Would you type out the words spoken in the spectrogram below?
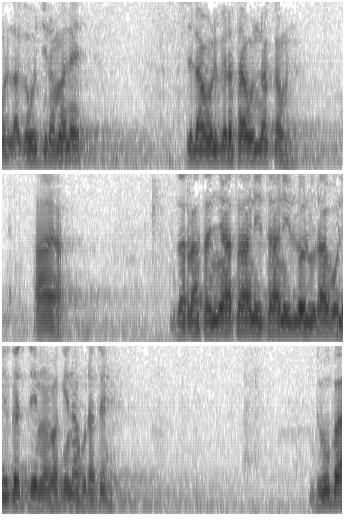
wal dhagahu jira malee silaa wal bira taa'uu hin dhaqqabnu haaya zarraatanyaa ta'anii ta'anii loluudhaaf olii gad deema makiinaa fudhate duuba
